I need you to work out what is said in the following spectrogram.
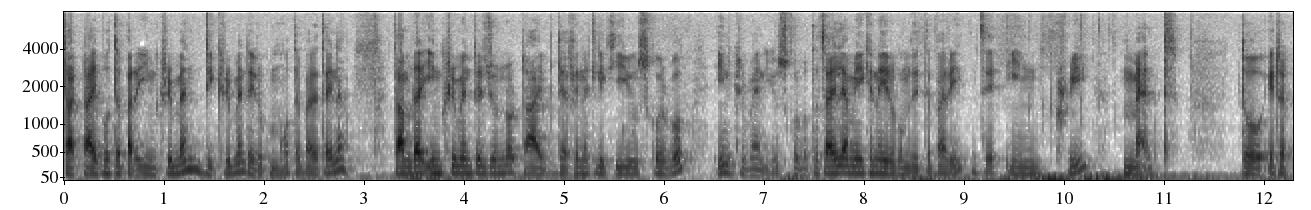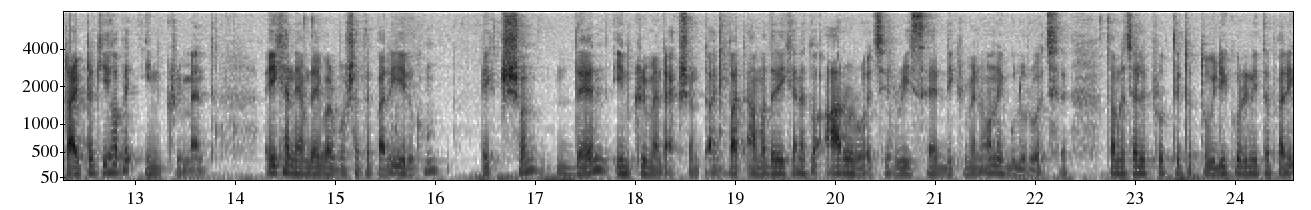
তার টাইপ হতে পারে ইনক্রিমেন্ট ডিক্রিমেন্ট এরকম হতে পারে, তাই না? তো আমরা ইনক্রিমেন্টের জন্য টাইপ ডেফিনেটলি কি ইউজ করব? ইনক্রিমেন্ট ইউজ করব। তো চাইলে আমি এখানে এরকম দিতে পারি যে ইনক্রিমেন্ট তো এটার টাইপটা কি হবে? ইনক্রিমেন্ট এইখানে আমরা এবার বসাতে পারি এরকম action then increment action type but আমাদের এখানে তো আরও রয়েছে রিসেট ডিক্রিমেন্ট অনেকগুলো রয়েছে। তো আমরা চাইলে প্রত্যেকটা তৈরি করে নিতে পারি।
